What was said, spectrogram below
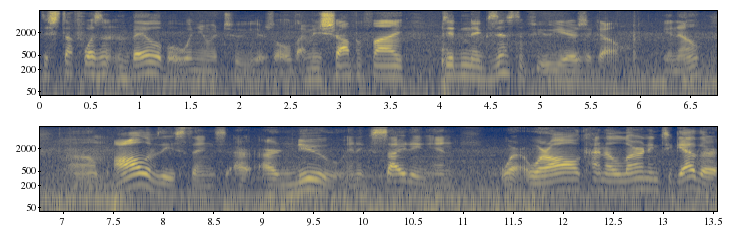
This stuff wasn't available when you were two years old. I mean, Shopify didn't exist a few years ago, you know? Um, all of these things are, are new and exciting, and we're, we're all kind of learning together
